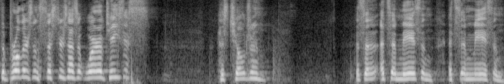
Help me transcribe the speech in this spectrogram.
the brothers and sisters, as it were, of Jesus, his children. It's, a, it's amazing. It's amazing.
